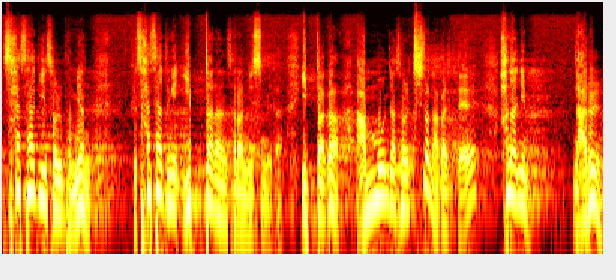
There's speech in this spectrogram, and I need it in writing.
사사기설 보면 그 사사 중에 입다라는 사람이 있습니다. 입다가 암몬 자손을 치러 나갈 때 하나님 나를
